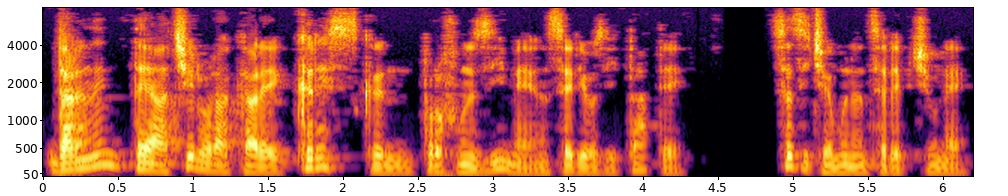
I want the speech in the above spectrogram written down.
dar înaintea acelora care cresc în profunzime, în seriozitate, să zicem în înțelepciune,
